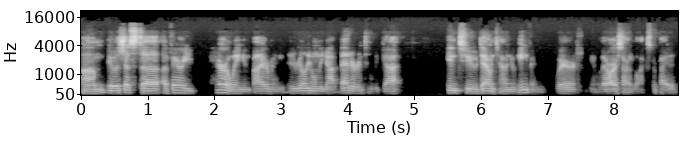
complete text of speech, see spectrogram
Um, it was just a, a very harrowing environment. It really only got better until we got into downtown New Haven, where you know there are sidewalks provided.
